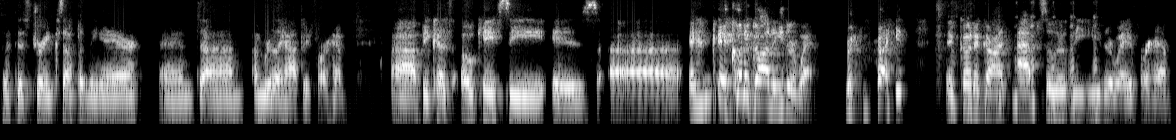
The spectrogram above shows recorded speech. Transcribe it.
with his drinks up in the air, and um, I'm really happy for him uh, because OKC is uh, it, it could have gone either way, right? It could have gone absolutely either way for him.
